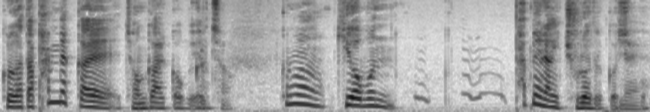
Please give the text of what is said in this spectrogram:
그걸 갖다 판매가에 전가할 거고요. 그렇죠. 그러면 기업은 판매량이 줄어들 것이고. 네.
